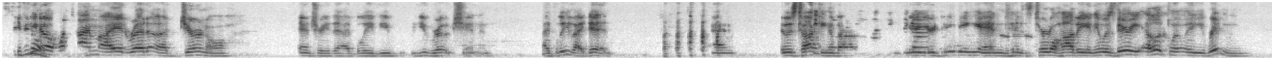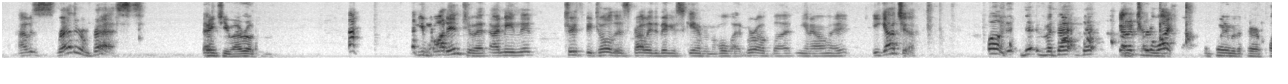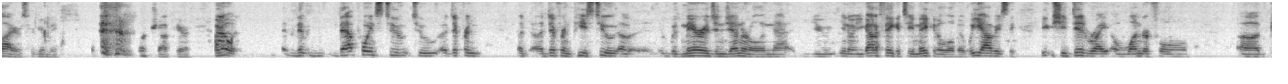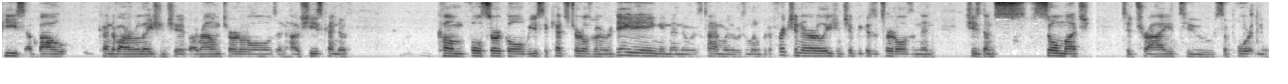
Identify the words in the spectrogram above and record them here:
Steve, you You know, know, one time I had read a journal entry that I believe you you wrote, Shannon. I believe I did, and it was talking about you know, your dating and his turtle hobby, and it was very eloquently written. I was rather impressed. thank you. I wrote. You bought into it. I mean, it, truth be told, it's probably the biggest scam in the whole wide world. But you know, it, he got you. Well, th- but that, that Got a turtle life. I'm pointing with a pair of pliers. Forgive me. Workshop here. I no, th- that points to to a different a, a different piece too uh, with marriage in general, and that you you know you got to fake it till you make it a little bit. We obviously she did write a wonderful uh, piece about kind of our relationship around turtles and how she's kind of come full circle. We used to catch turtles when we were dating, and then there was time where there was a little bit of friction in our relationship because of turtles, and then she's done so much to try to support me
